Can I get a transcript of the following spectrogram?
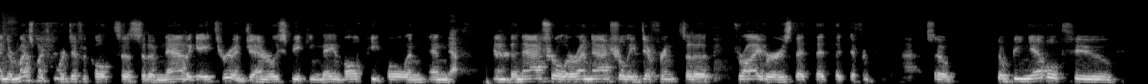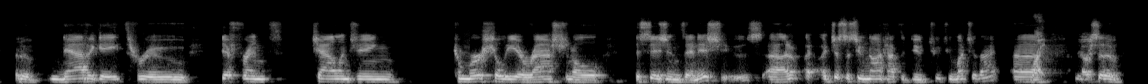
and they're much much more difficult to sort of navigate through and generally speaking they involve people and and, yeah. and the natural or unnaturally different sort of drivers that, that that different people have so so being able to sort of navigate through different challenging commercially irrational decisions and issues. Uh, I just assume not have to do too too much of that. Uh, right. You know, sort of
